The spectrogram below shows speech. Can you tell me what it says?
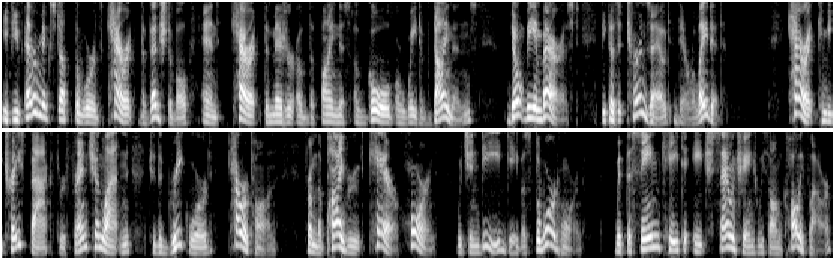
If you've ever mixed up the words carrot, the vegetable, and carat, the measure of the fineness of gold or weight of diamonds, don't be embarrassed, because it turns out they're related. Carrot can be traced back through French and Latin to the Greek word karoton, from the PIE root ker, horn, which indeed gave us the word horn, with the same K to H sound change we saw in cauliflower,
